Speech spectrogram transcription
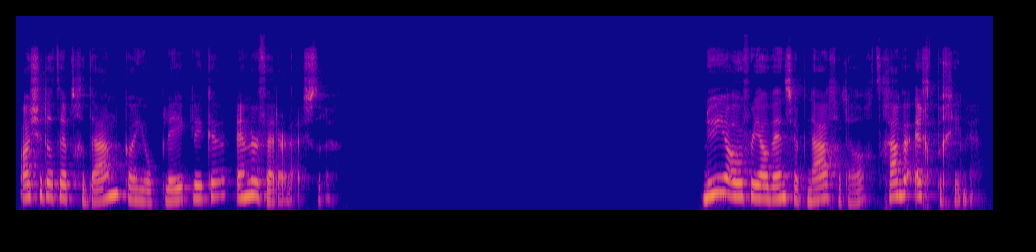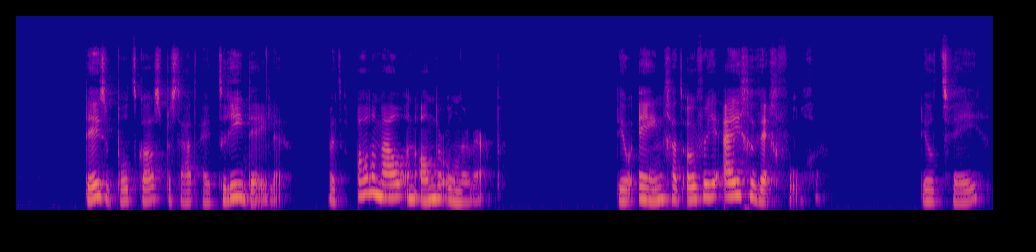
Als je dat hebt gedaan, kan je op play klikken en weer verder luisteren. Nu je over jouw wens hebt nagedacht, gaan we echt beginnen. Deze podcast bestaat uit drie delen, met allemaal een ander onderwerp. Deel 1 gaat over je eigen weg volgen. Deel 2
